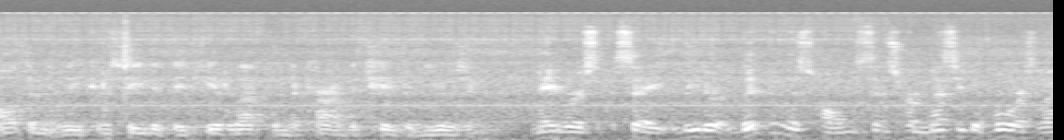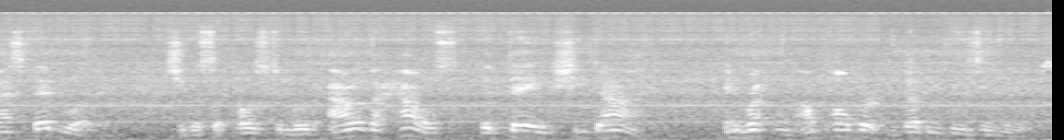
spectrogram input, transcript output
ultimately conceded that he had left in the car that she had been using. Neighbors say Leader lived in this home since her messy divorce last February. She was supposed to move out of the house the day she died. In Rutland, I'm Paul Burton, WBZ News.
